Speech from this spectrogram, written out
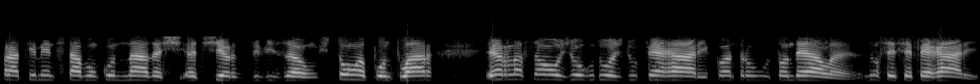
praticamente estavam condenados a descer de divisão, estão a pontuar. Em relação ao jogo de hoje do Ferrari contra o Tondela, não sei se é Ferrari,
